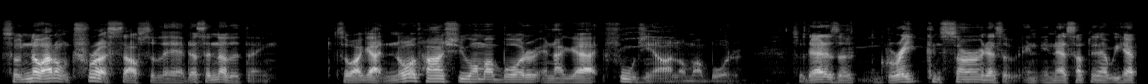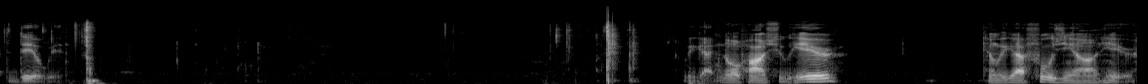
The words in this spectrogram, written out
So no, I don't trust South Celeb. That's another thing. So I got North Honshu on my border and I got Fujian on my border. So that is a great concern. That's a and, and that's something that we have to deal with. We got North Honshu here. And we got Fujian here.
